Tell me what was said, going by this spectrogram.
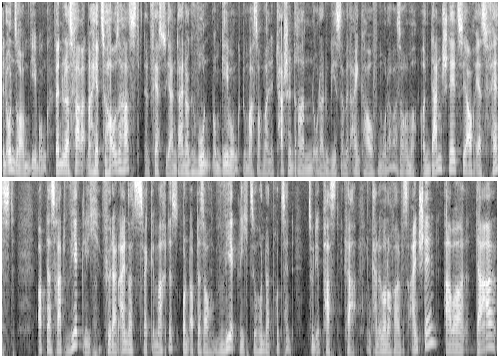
in unserer Umgebung. Wenn du das Fahrrad nachher zu Hause hast, dann fährst du ja in deiner gewohnten Umgebung. Du machst auch mal eine Tasche dran oder du gehst damit einkaufen oder was auch immer. Und dann stellst du ja auch erst fest, ob das Rad wirklich für deinen Einsatzzweck gemacht ist und ob das auch wirklich zu 100 Prozent zu dir passt. Klar, man kann immer noch mal was einstellen, aber da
